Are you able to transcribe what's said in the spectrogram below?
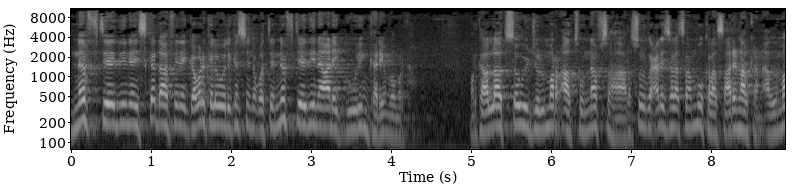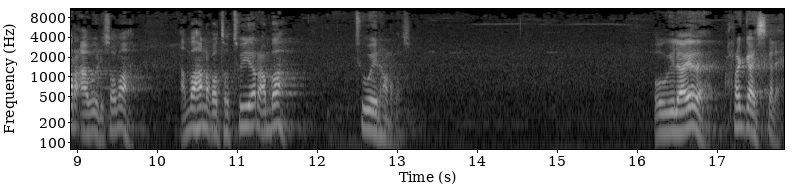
nafteediina iska dhaaf inay gabadh kale weli kasii noqotay nafteediina aanay guurin karinba marka marka laa tusawiju lmarأatu nafsaha rasuulku alay slat slam muu kala saarin halkan almara buu yihi soo maha amba ha noqoto tu yar amba tu weyn ha noqoto oo wilaayada raggaa iska leh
